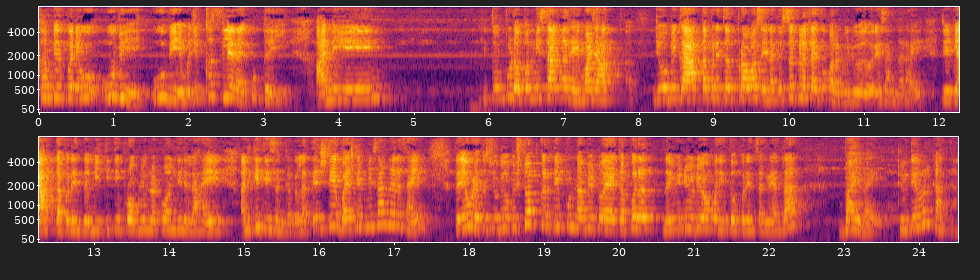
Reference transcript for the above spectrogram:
खंबीरपणे उ- उभी आहे उभी आहे म्हणजे खचले नाही कुठंही. आणि इथून पुढं पण मी सांगणार आहे माझ्या आत जो बी काय आतापर्यंत प्रवास आहे ना ते सगळं काय तुम्हाला व्हिडिओद्वारे सांगणार आहे. जे बी आतापर्यंत मी किती प्रॉब्लेमला टोन दिलेला आहे आणि किती संकटाला ते स्टेप बाय स्टेप मी सांगणारच आहे. तर एवढ्यातच व्हिडिओ मी स्टॉप करते. पुन्हा भेटूया का परत नवीन व्हिडिओमध्ये तोपर्यंत सगळ्यांना बाय बाय ठेवते बरं का आता?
